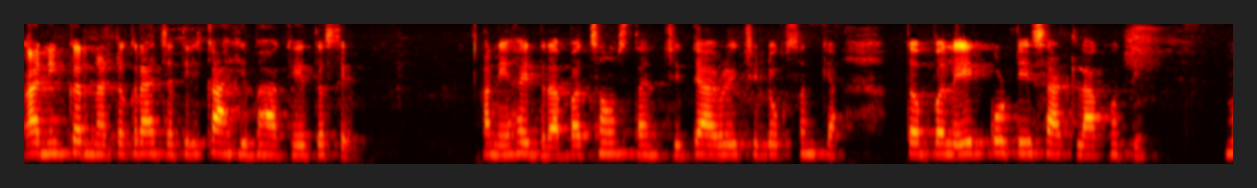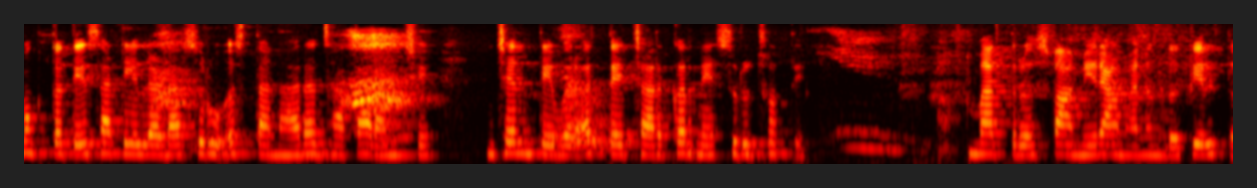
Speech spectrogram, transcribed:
आणि कर्नाटक राज्यातील काही भाग येत असे. आणि हैदराबाद संस्थानची त्यावेळची लोकसंख्या तब्बल एक कोटी साठ लाख होती. मुक्ततेसाठी लढा सुरू असताना रझाकारांचे जनतेवर अत्याचार करणे सुरूच होते. मात्र स्वामी रामानंद तीर्थ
